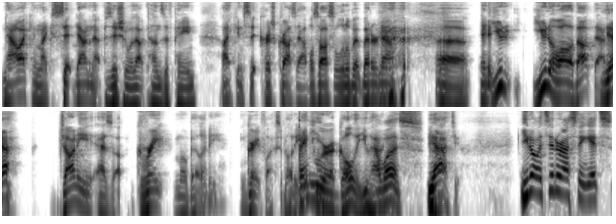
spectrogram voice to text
now I can like sit down in that position without tons of pain. I can sit crisscross applesauce a little bit better now. uh, and you you know all about that. Yeah. Johnny has a great mobility, great flexibility. Thank and you, you. were a goalie. You had I to. was. You Yeah. to. You know, it's interesting. It's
